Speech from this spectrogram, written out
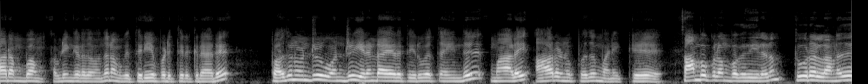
ஆரம்பம் அப்படிங்கிறத வந்து நமக்கு தெரியப்படுத்தியிருக்கிறாரு. பதினொன்று ஒன்று இரண்டாயிரத்தி இருபத்தைந்து மாலை ஆறு முப்பது மணிக்கு. சாம்பக்குளம் பகுதியிலும் தூரலானது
